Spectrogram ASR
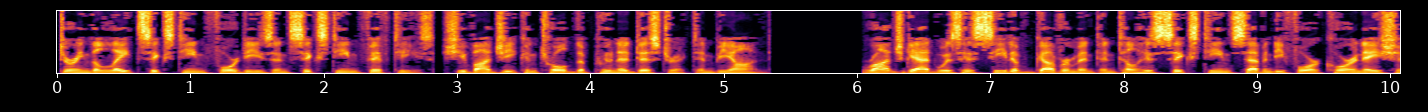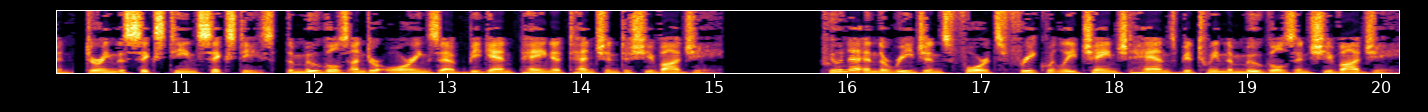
During the late 1640s and 1650s, Shivaji controlled the Pune district and beyond. Rajgad was his seat of government until his 1674 coronation. During the 1660s, the Mughals under Aurangzeb began paying attention to Shivaji. Pune and the region's forts frequently changed hands between the Mughals and Shivaji.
